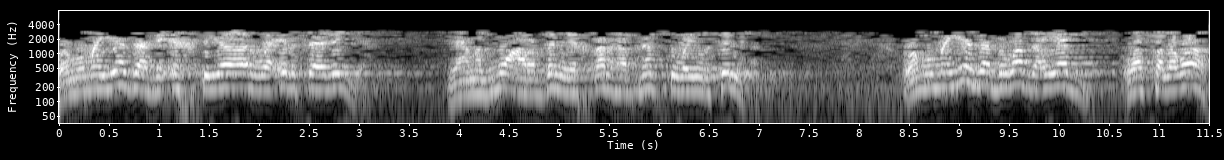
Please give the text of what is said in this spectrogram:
ومميزة باختيار وإرسالية. يعني مجموعة ربنا يختارها بنفسه ويرسلها. ومميزة بوضع يد والصلوات.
